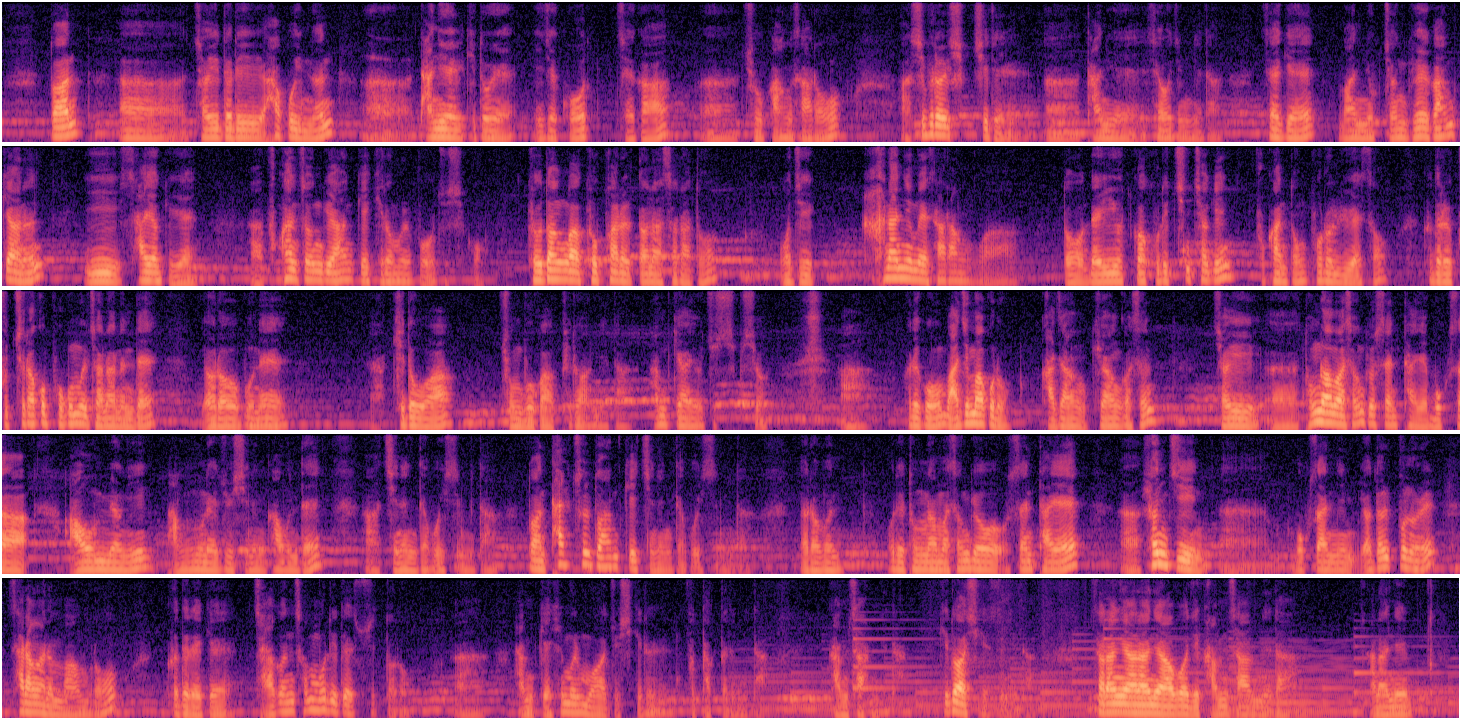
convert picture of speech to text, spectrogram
또한 어, 저희들이 하고 있는 어, 다니엘 기도회 이제 곧 제가 어, 주 강사로 아, 11월 17일 아, 단위에 세워집니다. 세계 16,000 교회가 함께하는 이 사역 위에 아, 북한 선교에 함께 기름을 부어주시고 교단과 교파를 떠나서라도 오직 하나님의 사랑과 또 내 이웃과 우리 친척인 북한 동포를 위해서 그들을 구출하고 복음을 전하는데 여러분의 기도와 중보가 필요합니다. 함께하여 주십시오. 아, 그리고 마지막으로 가장 귀한 것은 저희 어, 동남아 선교센터의 목사 아홉 명이 방문해 주시는 가운데 아, 진행되고 있습니다. 또한 탈출도 함께 진행되고 있습니다. 여러분, 우리 동남아 선교센터의 어, 현지인 어, 목사님 여덟 분을 사랑하는 마음으로 그들에게 작은 선물이 될 수 있도록 아, 함께 힘을 모아 주시기를 부탁드립니다. 감사합니다. 기도하시겠습니다. 사랑의 하나님 아버지 감사합니다. 하나님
